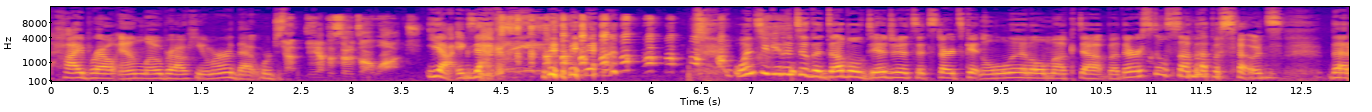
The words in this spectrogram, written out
highbrow and lowbrow humor that were just yeah, the episodes I'll watch. yeah, exactly. Once you get into the double digits, it starts getting a little mucked up, but there are still some episodes that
